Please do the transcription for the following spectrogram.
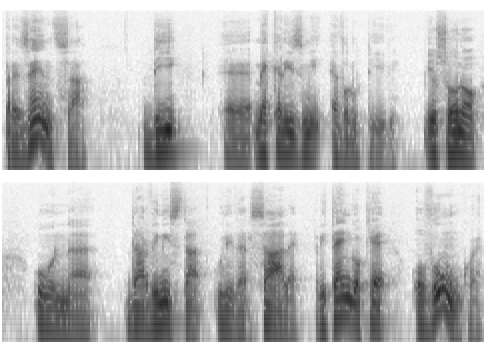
presenza di eh, meccanismi evolutivi. Io sono un eh, darwinista universale, ritengo che ovunque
